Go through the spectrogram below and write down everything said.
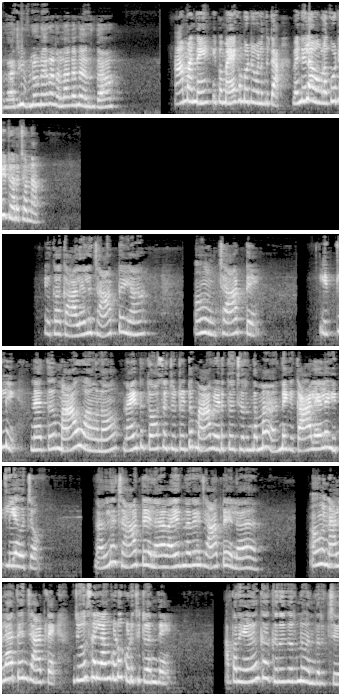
ராஜி இவ்வளோ நேரம் நல்லா தானே இருந்தா? ஆமாண்ணே இப்போ மயக்கம் போட்டு விழுந்துட்டா. வெண்ணிலா உங்களை கூட்டிட்டு வர சொன்னா ஏக்கா காலையில சாப்பிட்டியா? ம் சாப்பிட்டேன். இட்லி. நேற்று மாவு வாங்கினோம். நைட்டு தோசை சுட்டுட்டு மாவு எடுத்து வச்சிருந்தோமா? இன்னைக்கு காலையில இட்லியே வச்சோம். நல்லா சாப்பிட்டேல வயிறு நிறைய சாப்பிட்டேல? ஆ நல்லாத்தையும் சாப்பிட்டேன். ஜூஸ் எல்லாம் கூட குடிச்சிட்டு வந்தேன். அப்புறம் ஏன்க்கா கிருகிருன்னு வந்துருச்சு.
